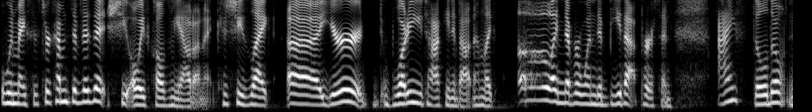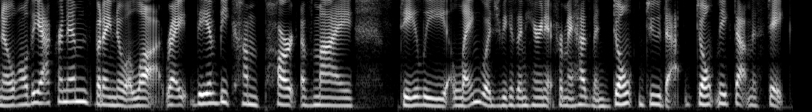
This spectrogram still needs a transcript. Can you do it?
when my sister comes to visit, she always calls me out on it because she's like, uh, you're, what are you talking about? And I'm like, oh, I never wanted to be that person. I still don't know all the acronyms, but I know a lot, right? They have become part of my daily language because I'm hearing it from my husband. Don't do that. Don't make that mistake.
